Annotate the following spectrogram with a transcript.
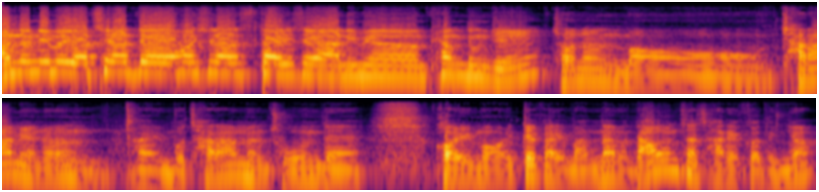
만능님은 여친한테 헌신하는 스타일이세요? 아니면 평등주의? 저는 뭐 잘하면은 아니 뭐 잘하면 좋은데 거의 뭐 이때까지 만나면 나 혼자 잘했거든요.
